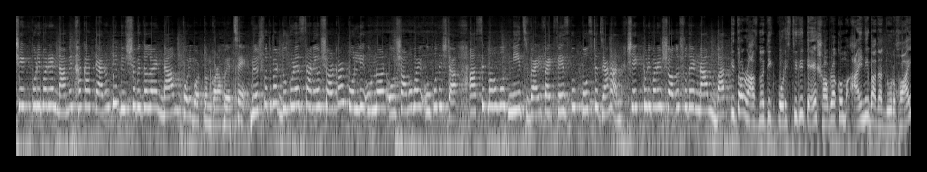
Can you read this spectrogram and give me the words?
শেখ পরিবারের নামে থাকা তেরোটি বিশ্ববিদ্যালয়ের নাম পরিবর্তন করা হয়েছে। বৃহস্পতিবার দুপুরে স্থানীয় সরকার, পল্লী উন্নয়ন ও সমবায় উপদেষ্টা আসিফ মাহমুদ নিজ ভেরিফাইড ফেসবুক পোস্টে জানান, শেখ পরিবারের সদস্যদের নাম পরিবর্তিত রাজনৈতিক পরিস্থিতিতে সব রকম আইনি বাধা দূর হয়।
